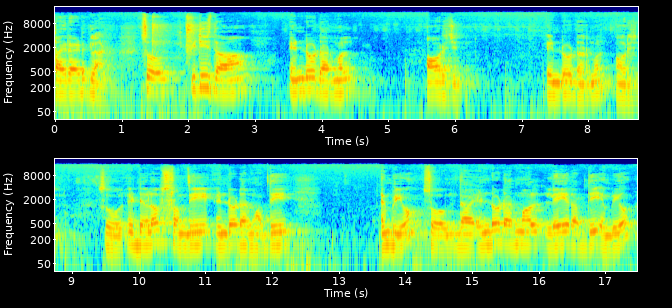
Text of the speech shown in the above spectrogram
thyroid gland. So it is the endodermal origin. Endodermal origin. So it develops from the endoderm of the embryo. So the endodermal layer of the embryo.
